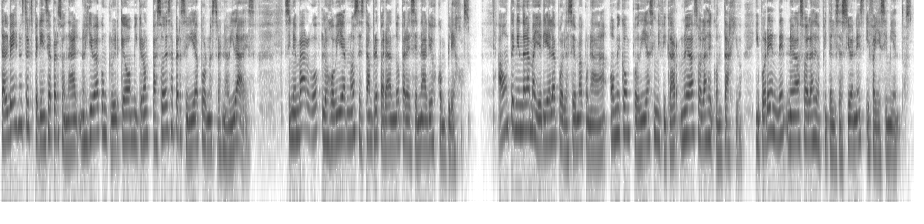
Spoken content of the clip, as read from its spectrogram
Tal vez nuestra experiencia personal nos lleve a concluir que Omicron pasó desapercibida por nuestras navidades. Sin embargo, los gobiernos se están preparando para escenarios complejos. Aún teniendo la mayoría de la población vacunada, Omicron podía significar nuevas olas de contagio y por ende nuevas olas de hospitalizaciones y fallecimientos.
